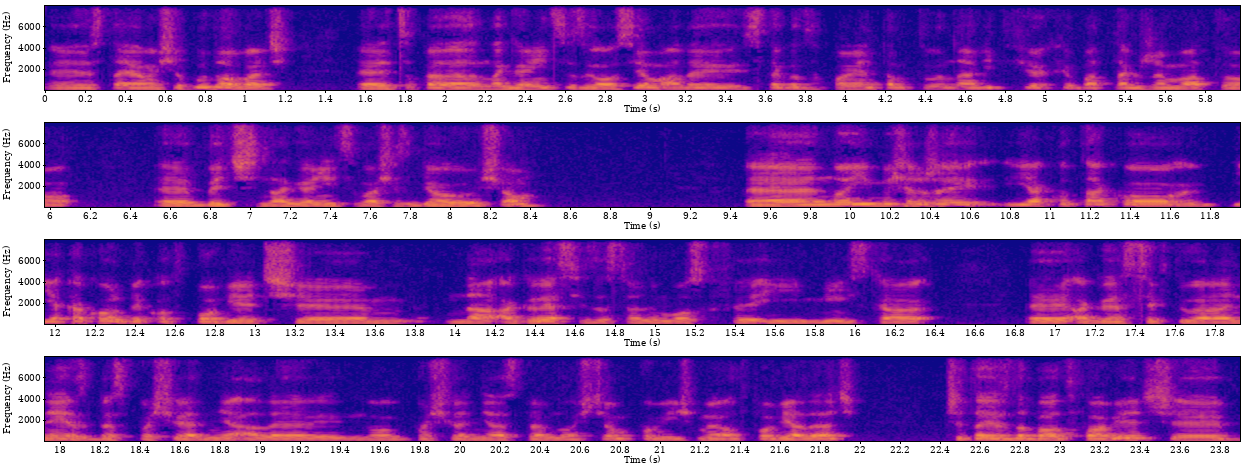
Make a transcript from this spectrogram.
e, starają się budować. E, Co prawda na granicy z Rosją, ale z tego co pamiętam, to na Litwie chyba także ma to e, być na granicy właśnie z Białorusią. E, No i myślę, że jako tako, jakakolwiek odpowiedź na agresję ze strony Moskwy i Mińska, e, agresję, która nie jest bezpośrednia, ale no, pośrednia z pewnością, powinniśmy odpowiadać. Czy to jest dobra odpowiedź? E,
